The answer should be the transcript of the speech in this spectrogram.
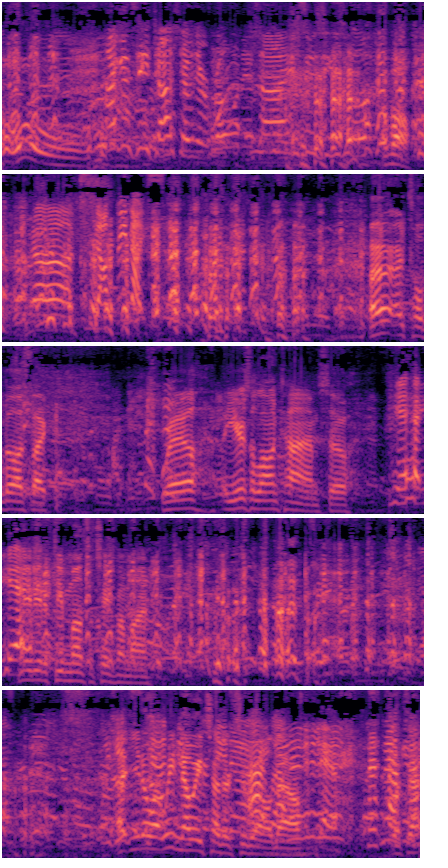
Oh. I can see Josh over there rolling his eyes as usual. Come on. Stop, be nice. I, I told Bill, I was like, well, a year's a long time, so Yeah, yeah. maybe in a few months I'll change my mind. Uh, you know what? We know each other too well now. What's that? There's a Not style.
